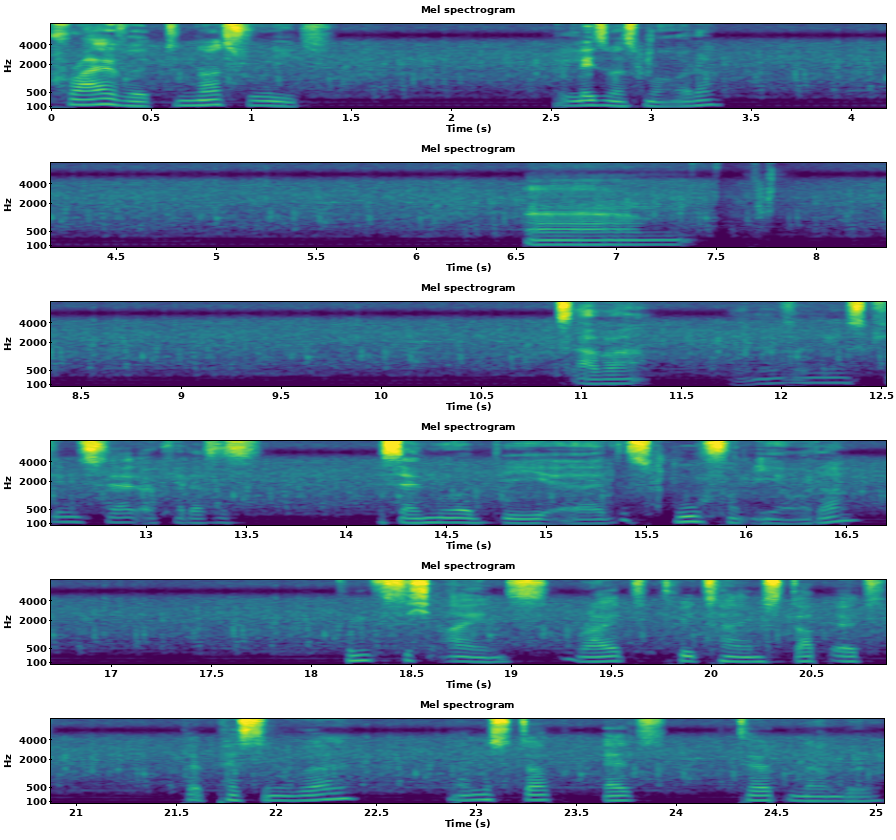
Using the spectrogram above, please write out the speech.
Private, do not read. Lesen wir es mal, oder? Ähm. Ist aber. Screen Set. Okay, das ist. Ist ja nur die, äh, das Buch von ihr, oder? 50.1. Write three times. Stop at per passing well. I'm stop at third number.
